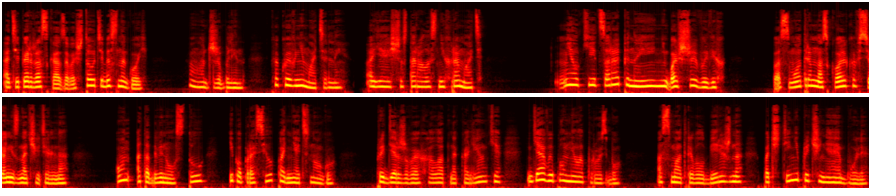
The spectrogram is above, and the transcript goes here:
«А теперь рассказывай, что у тебя с ногой?» «Вот же, блин, какой внимательный. А я еще старалась не хромать. Мелкие царапины и небольшой вывих. Посмотрим, насколько все незначительно». Он отодвинул стул и попросил поднять ногу. Придерживая халат на коленке, я выполнила просьбу. Осматривал бережно, почти не причиняя боли.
